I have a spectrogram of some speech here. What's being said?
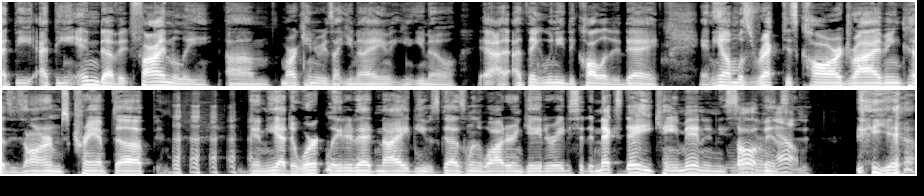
at the at the end of it, finally, um, Mark Henry's like, you know, hey, you, you know, I, I think we need to call it a day. And he almost wrecked his car driving because his arms cramped up, and, and he had to work later that night. And he was guzzling water and Gatorade. He said the next day he came in and he saw Worn Vince. yeah,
